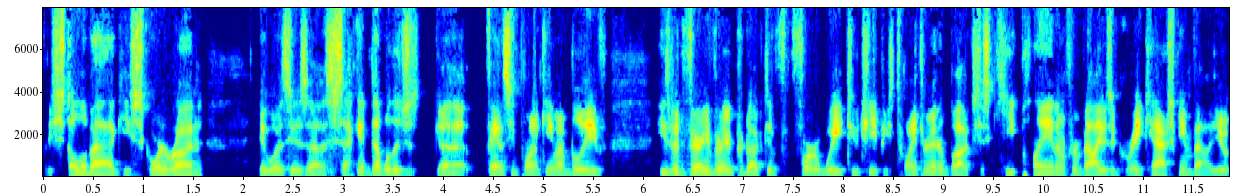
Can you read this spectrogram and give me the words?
but he stole a bag. He scored a run. It was his uh, second double digit uh, fantasy point game, I believe. He's been very, very productive for way too cheap. He's 2300 bucks. Just keep playing him for value. He's a great cash game value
